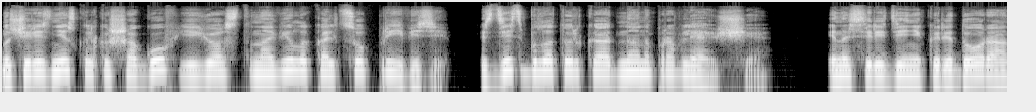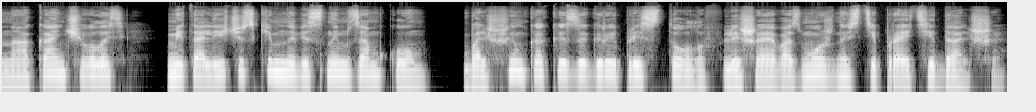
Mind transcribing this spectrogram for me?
Но через несколько шагов ее остановило кольцо привязи. Здесь была только одна направляющая, и на середине коридора она оканчивалась металлическим навесным замком, большим, как из «Игры престолов», лишая возможности пройти дальше.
